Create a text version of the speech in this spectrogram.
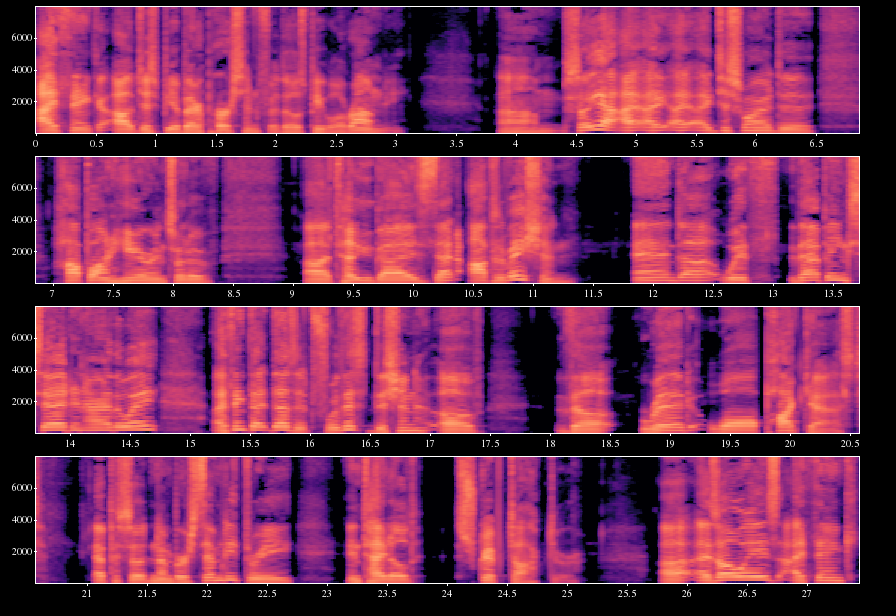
I think I'll just be a better person for those people around me. Um, so yeah, I, I, I just wanted to hop on here and sort of uh, tell you guys that observation. And uh, with that being said and out of the way, I think that does it for this edition of the Red Wall Podcast, episode number 73, entitled Script Doctor. Uh, as always, I thank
